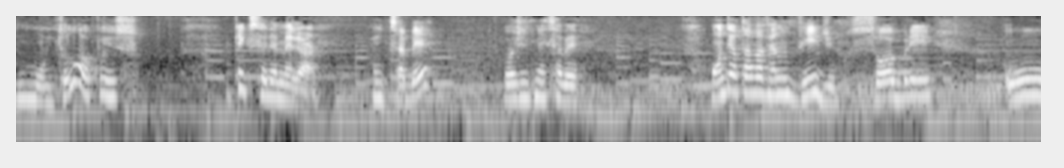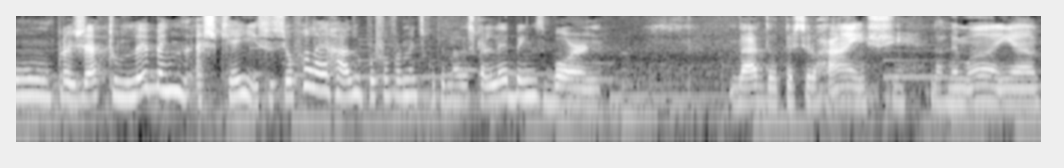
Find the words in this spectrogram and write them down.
Muito louco isso. O que, que seria melhor? A gente saber? Ou a gente nem saber? Ontem eu tava vendo um vídeo sobre o projeto Lebens... Acho que é isso. Se eu falar errado, por favor, me desculpe, mas acho que é Lebensborn. Lá do Terceiro Reich, da Alemanha.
